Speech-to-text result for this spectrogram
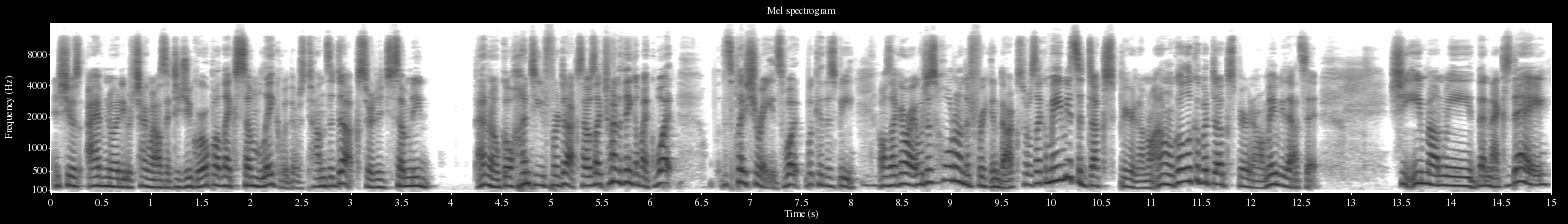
And she was, I have no idea what you're talking about. I was like, did you grow up on like some lake where there's tons of ducks? Or did somebody I don't know, go hunting for ducks. I was like trying to think, of like, what this place charades? What what could this be? I was like, all right, well, just hold on to the freaking ducks. So I was like, maybe it's a duck spirit animal. I don't know, go look up a duck spirit animal. Maybe that's it. She emailed me the next day.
